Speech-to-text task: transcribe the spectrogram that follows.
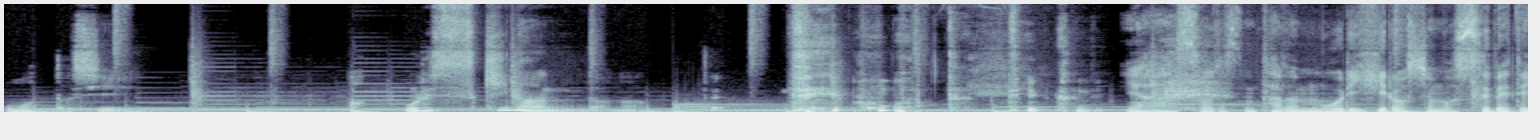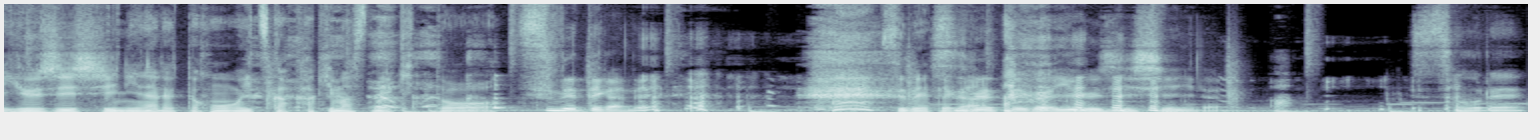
思ったしあ俺好きなんだな思ったっていうかね。いやーそうですね。多分森博も全て UGC になるって本をいつか書きますねきっと。全てがね。全てが。全てが UGC になる。あそれ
